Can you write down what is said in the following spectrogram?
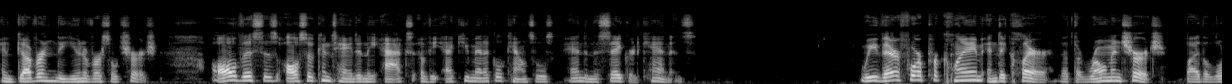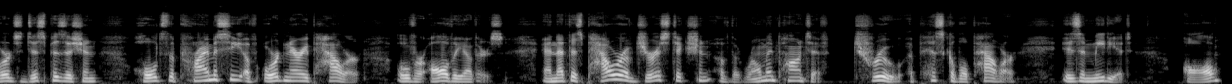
and govern the universal Church. All this is also contained in the Acts of the Ecumenical Councils and in the sacred canons. We therefore proclaim and declare that the Roman Church, by the Lord's disposition, holds the primacy of ordinary power over all the others, and that this power of jurisdiction of the Roman pontiff, true episcopal power, is immediate. All,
